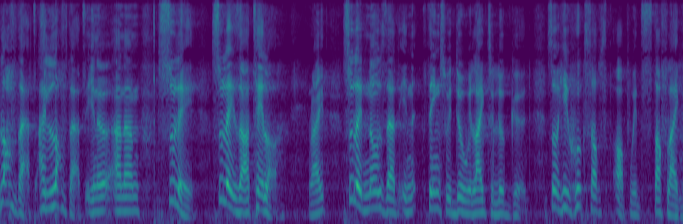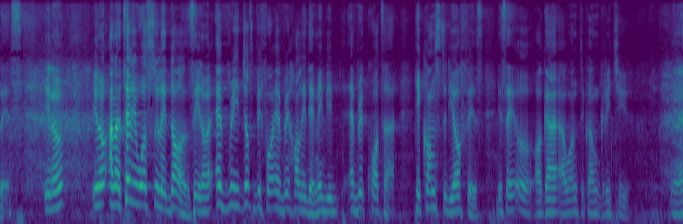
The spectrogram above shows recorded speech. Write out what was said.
love that. I love that, you know. And um, Sule, Sule is our tailor, right? Sule knows that in things we do, we like to look good. So he hooks us up with stuff like this, you know. You know, and I tell you what Sule does. You know, every just before every holiday, maybe every quarter, he comes to the office. He say, "Oh, Oga, I want to come greet you." you know?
